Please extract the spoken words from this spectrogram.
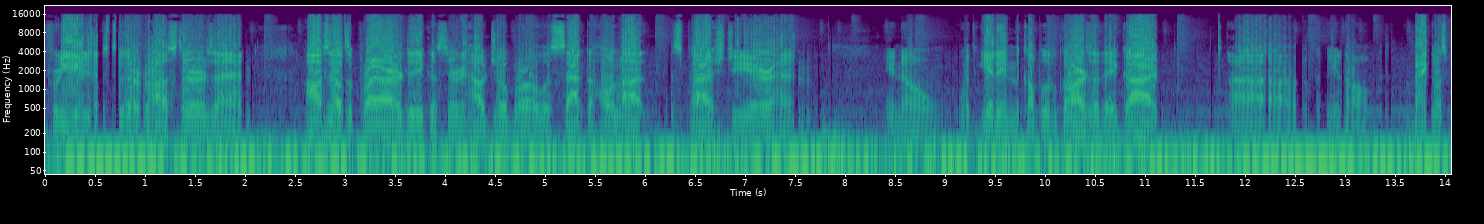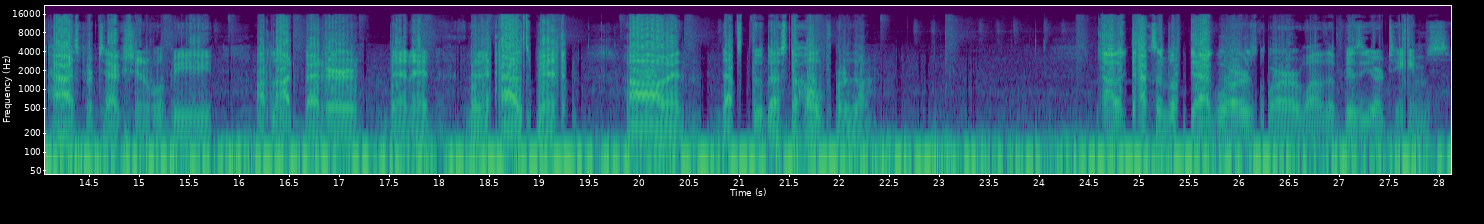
free agents to their rosters, and obviously that was a priority considering how Joe Burrow was sacked a whole lot this past year, and you know, with getting the couple of guards that they got, uh, you know, Bengals pass protection will be a lot better than it than it has been, uh, and that's the, that's the hope for them. Now the Jacksonville Jaguars were one of the busier teams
